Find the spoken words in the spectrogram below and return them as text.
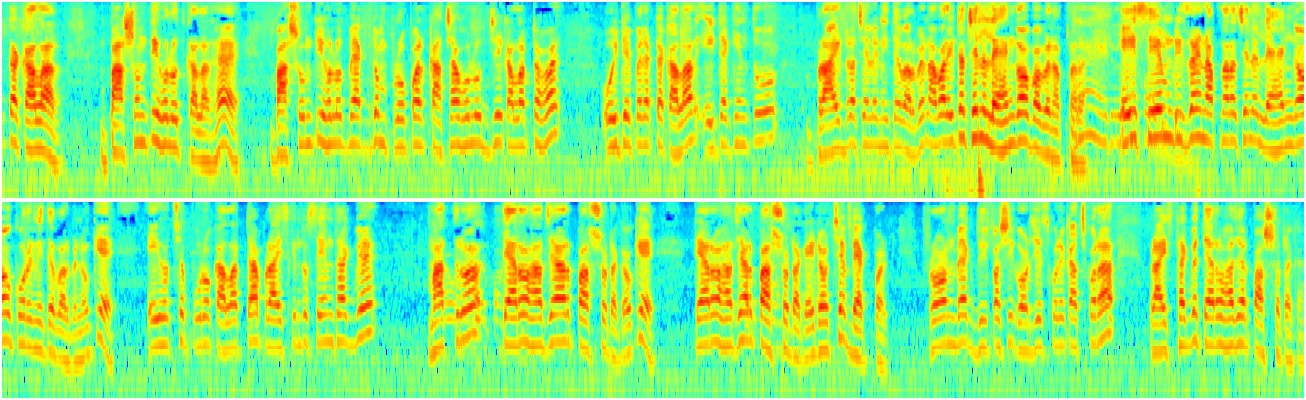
একটা কালার বাসন্তী হলুদ কালার হ্যাঁ? বাসন্তী হলুদ বা একদম প্রপার কাঁচা হলুদ যে কালারটা হয় ওই টাইপের একটা কালার। এইটা কিন্তু ব্রাইডরা ছেলে নিতে পারবেন। আবার এটা ছেলে লেহেঙ্গাও পাবেন আপনারা। হ্যাঁ, এই সেম ডিজাইন আপনারা ছেলে লেহেঙ্গাও করে নিতে পারবেন ওকে এই হচ্ছে পুরো কালারটা। প্রাইস কিন্তু সেম থাকবে মাত্র তেরো হাজার পাঁচশো টাকা ওকে তেরো হাজার পাঁচশো টাকা। এটা হচ্ছে ব্যাক পার্ট ফ্রন্ট ব্যাক দুই পাশে গর্জেস করে কাজ করা। প্রাইস থাকবে তেরো হাজার পাঁচশো টাকা।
